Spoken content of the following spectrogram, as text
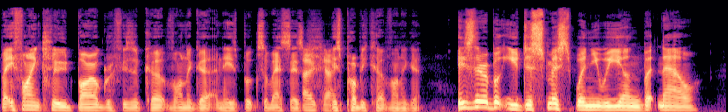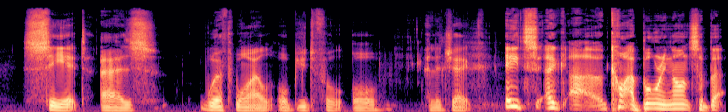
But if I include biographies of Kurt Vonnegut and his books of essays, Okay. it's probably Kurt Vonnegut. Is there a book you dismissed when you were young, but now see it as worthwhile or beautiful or elegiac? It's a, uh, quite a boring answer, but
